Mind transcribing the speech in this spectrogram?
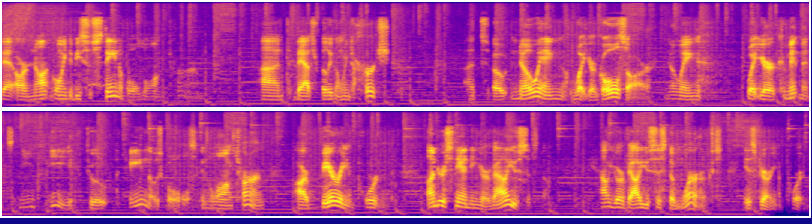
that are not going to be sustainable long term, and that's really going to hurt you. And so, knowing what your goals are, knowing what your commitments need to be to attain those goals in the long term, are very important. Understanding your value system, how your value system works, is very important.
